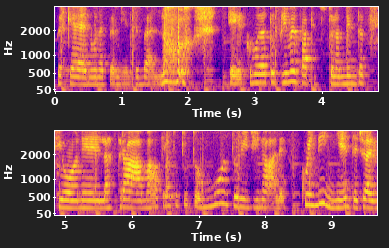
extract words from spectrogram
perché non è per niente bello. e come ho detto prima, infatti tutta l'ambientazione, la trama, ho trovato tutto molto originale. Quindi niente, cioè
